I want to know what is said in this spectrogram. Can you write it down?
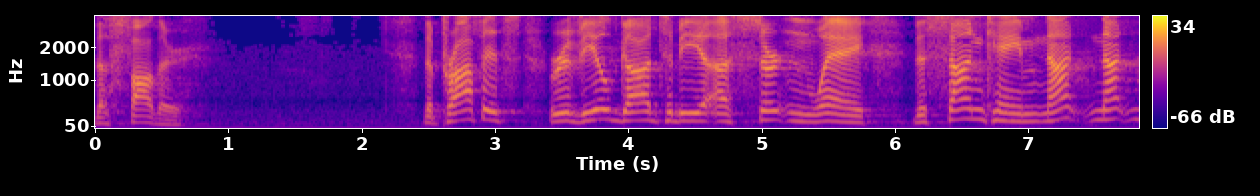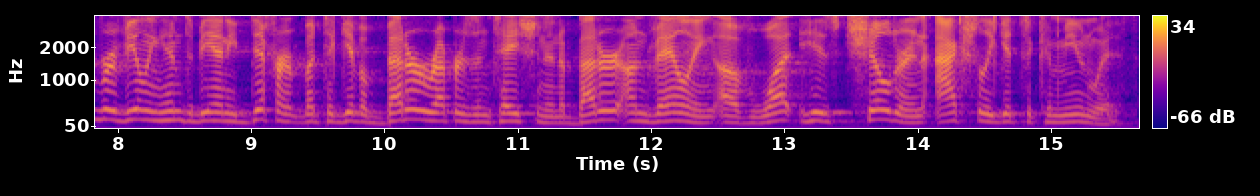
the Father. The prophets revealed God to be a certain way. The Son came not, not revealing him to be any different, but to give a better representation and a better unveiling of what his children actually get to commune with.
